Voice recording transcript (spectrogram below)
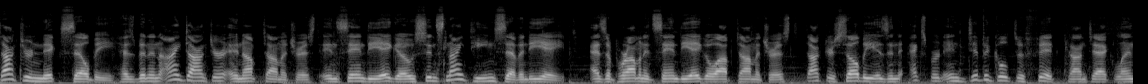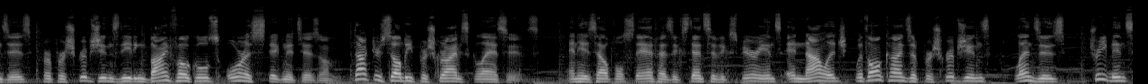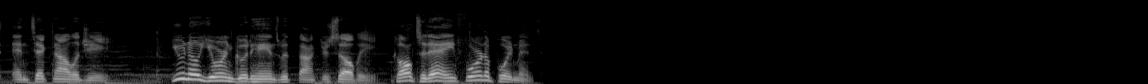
Dr. Nick Selby has been an eye doctor and optometrist in San Diego since 1978. As a prominent San Diego optometrist, Dr. Selby is an expert in difficult to fit contact lenses for prescriptions needing bifocals or astigmatism. Dr. Selby prescribes glasses, and his helpful staff has extensive experience and knowledge with all kinds of prescriptions, lenses, treatments, and technology. You know you're in good hands with Dr. Selby. Call today for an appointment.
